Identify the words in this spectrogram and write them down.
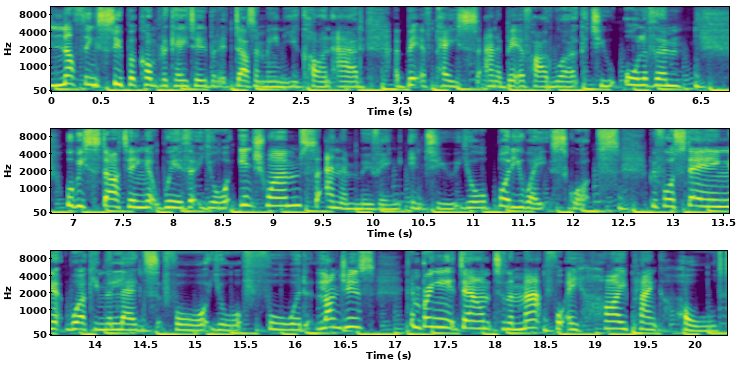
Nothing super complicated, but it doesn't mean that you can't add a bit of pace and a bit of hard work to all of them. We'll be starting with your inchworms and then moving into your body weight squats before staying working the legs for your forward lunges, then bringing it down to the mat for a high plank hold.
